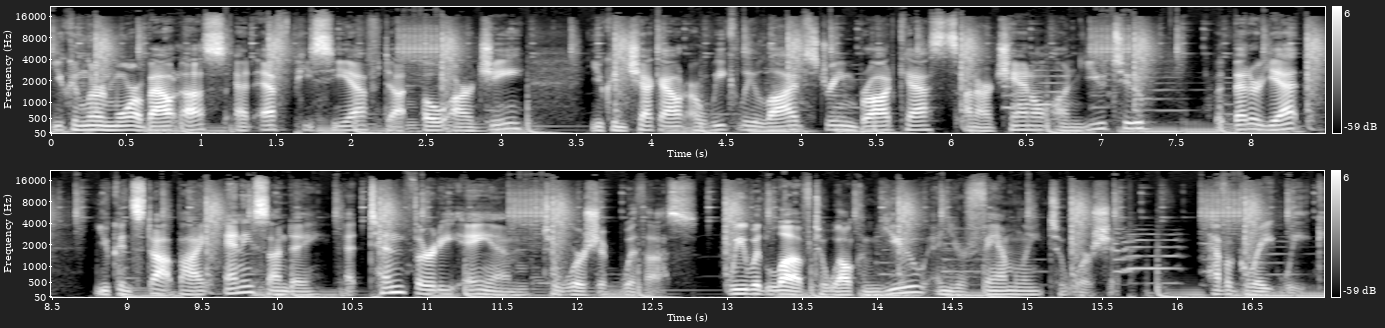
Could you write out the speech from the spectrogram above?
You can learn more about us at fpcf.org. You can check out our weekly live stream broadcasts on our channel on YouTube, but better yet, you can stop by any Sunday at 10:30 a.m. to worship with us. We would love to welcome you and your family to worship. Have a great week.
